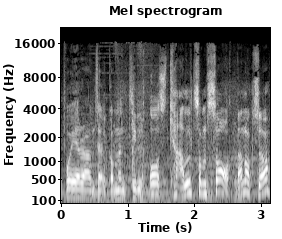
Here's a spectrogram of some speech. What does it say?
på er varmt välkommen till oss. Kallt som satan också.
